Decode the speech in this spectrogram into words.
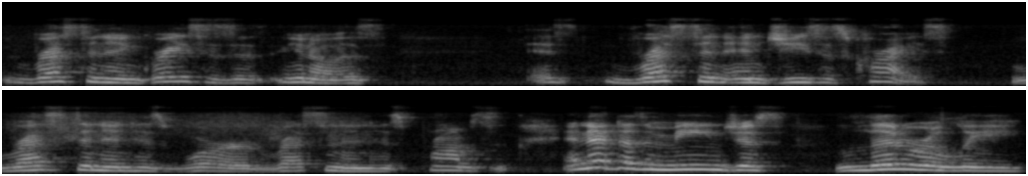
resting in grace is, you know, is is resting in Jesus Christ, resting in His Word, resting in His promises, and that doesn't mean just literally.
